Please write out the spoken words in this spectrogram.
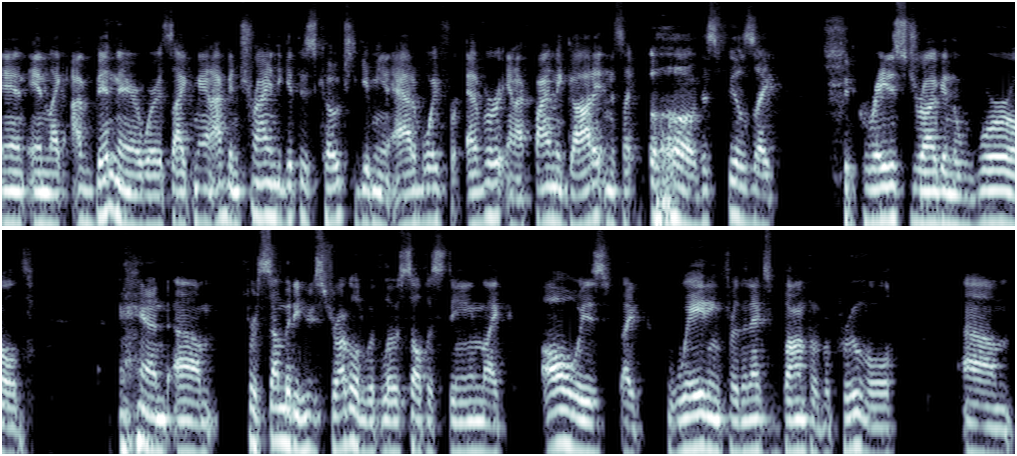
and and like I've been there where it's like, man, I've been trying to get this coach to give me an attaboy forever, and I finally got it, and it's like, oh, this feels like the greatest drug in the world. And um, for somebody who struggled with low self esteem, like always like waiting for the next bump of approval, um,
